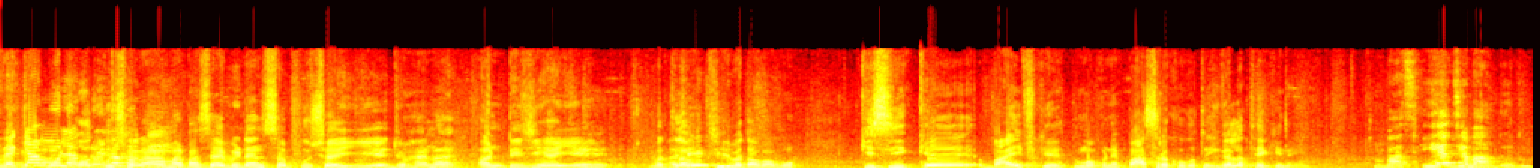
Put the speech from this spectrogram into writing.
लग बहुत कुछ करा हमारे पास एविडेंस सब कुछ है ये जो है ना आंटी जी हैं ये मतलब मतलब एक चीज़ बताओ बाबू किसी के वाइफ के तुम अपने पास रखोगे तो ये गलत है कि नहीं? बस ये जवाब दो तुम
